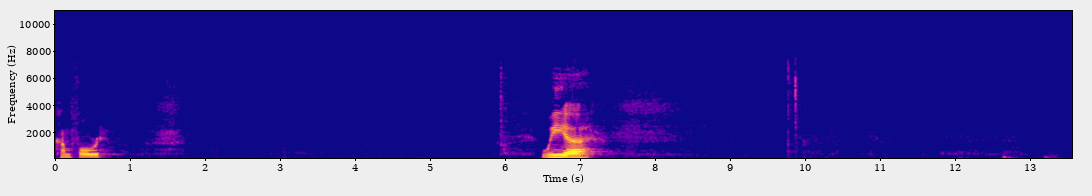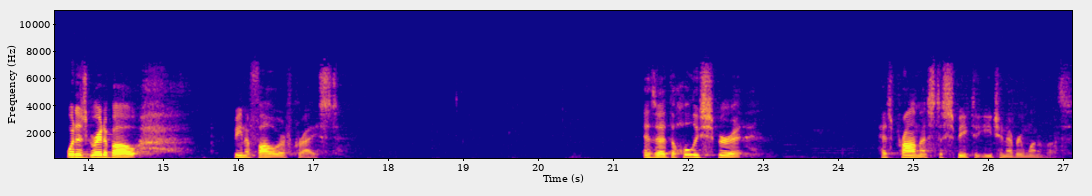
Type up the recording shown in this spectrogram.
come forward? We, uh, what is great about being a follower of Christ is that the Holy Spirit has promised to speak to each and every one of us.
